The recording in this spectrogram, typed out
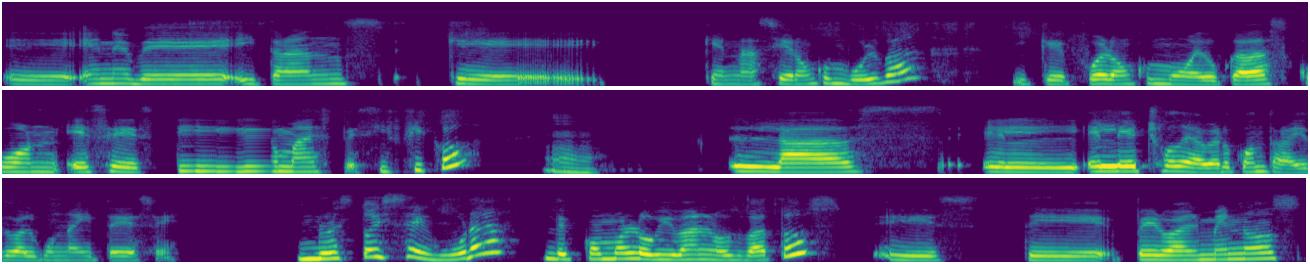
eh, NB y trans que, que nacieron con vulva, y que fueron como educadas con ese estigma específico, mm. las, el, el hecho de haber contraído alguna ITS. No estoy segura de cómo lo vivan los vatos, este, pero al menos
